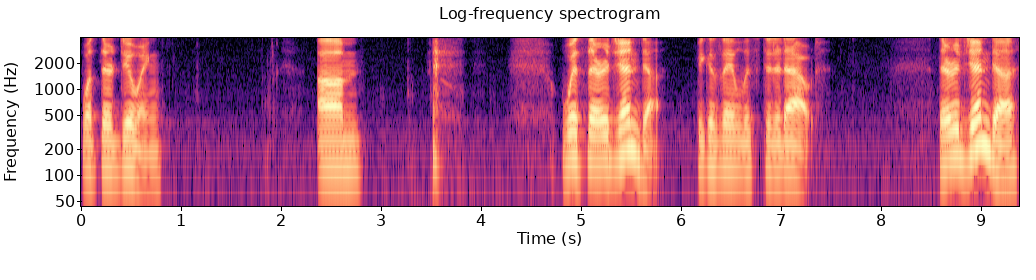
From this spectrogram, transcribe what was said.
what they're doing um, with their agenda because they listed it out. Their agenda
